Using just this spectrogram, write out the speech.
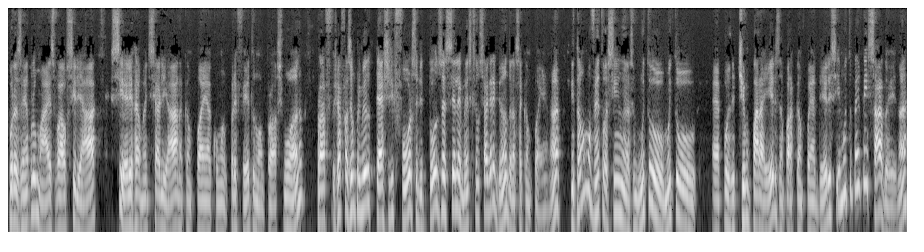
por exemplo, mais vai auxiliar se ele realmente se aliar na campanha com o prefeito no próximo ano para já fazer um primeiro teste de força de todos esses elementos que estão se agregando nessa campanha. Né? Então é um momento assim, assim muito, muito é, positivo para eles, né, para a campanha deles, e muito bem pensado aí. Né?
